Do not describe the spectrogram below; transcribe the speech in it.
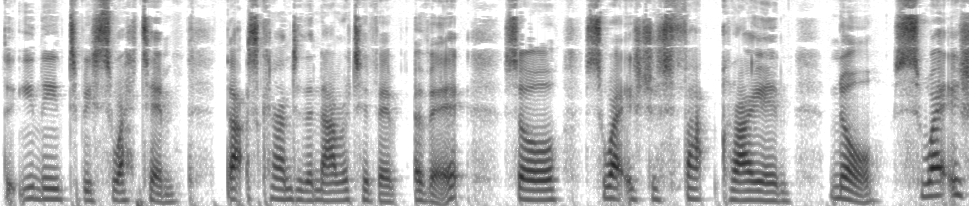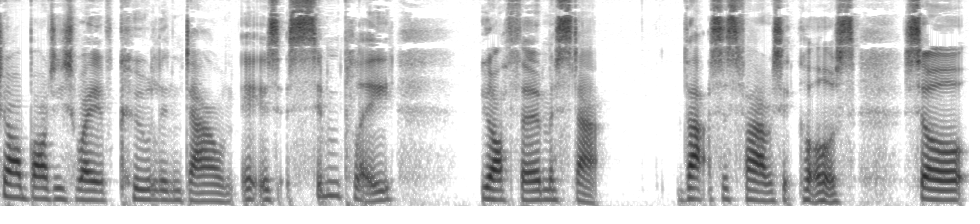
that you need to be sweating. That's kind of the narrative of it. So, sweat is just fat crying. No, sweat is your body's way of cooling down. It is simply your thermostat. That's as far as it goes. So,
